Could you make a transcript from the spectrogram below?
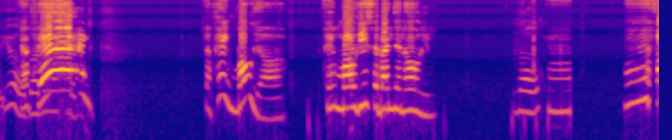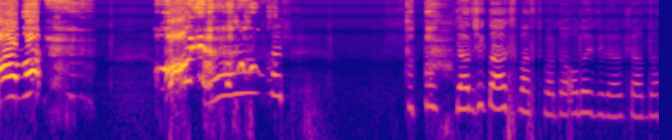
Yok. Ya Feng! Ya Feng mal ya. Feng mal değilse ben de ne olayım? Ne oldu? Hmm. Hmm, var. Hayır. Hayır. Tuttu. Yanlışlıkla aks bastım orada. Ona üzülüyorum şu anda.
